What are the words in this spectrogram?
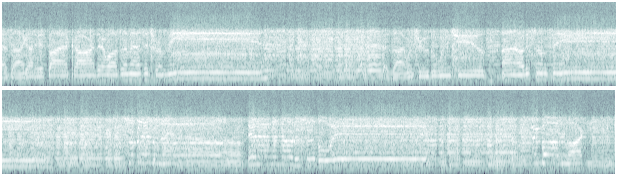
As I got hit by a car, there was a message from me. As I went through the windshield, I noticed something. An unnoticeable way. Important, important,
